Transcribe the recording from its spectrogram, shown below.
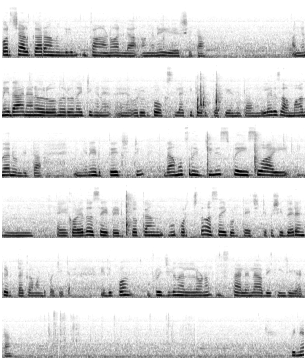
കുറച്ച് ആൾക്കാരാണെങ്കിലും കാണുമല്ല അങ്ങനെ വിചാരിച്ചിട്ടാ അങ്ങനെ ഇതാ ഞാൻ ഓരോന്നോരോന്നായിട്ട് ഇങ്ങനെ ഒരു ബോക്സിലാക്കിയിട്ട് എടുത്തൊക്കെ എന്നിട്ടാ നല്ലൊരു സമാധാനം ഉണ്ട് കേട്ടാ. ഇങ്ങനെ എടുത്തു വെച്ചിട്ട് ഇതാകുമ്പോൾ ഫ്രിഡ്ജിൽ സ്പേസും ആയി. കുറേ ദിവസമായിട്ട് എടുത്തു വെക്കാൻ കുറച്ച് ദിവസമായി കൊടുത്ത് വെച്ചിട്ട്. പക്ഷേ ഇതുവരെ എനിക്ക് എടുത്തേക്കാൻ വേണ്ടി പറ്റിയിട്ട ഇതിപ്പം ഫ്രിഡ്ജിൽ നല്ലോണം സ്ഥലം ലാഭിക്കുകയും ചെയ്യാട്ടാ. പിന്നെ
